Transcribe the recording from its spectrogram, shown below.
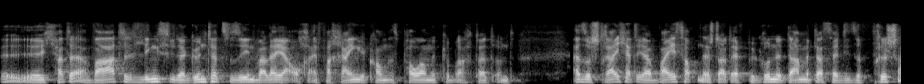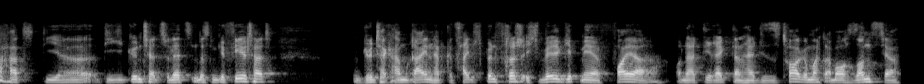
Äh, ich hatte erwartet, links wieder Günther zu sehen, weil er ja auch einfach reingekommen ist, Power mitgebracht hat. Und also Streich hatte ja Weishaupt in der Startelf begründet damit, dass er diese Frische hat, die die Günther zuletzt ein bisschen gefehlt hat. Günther kam rein, hat gezeigt, ich bin frisch, ich will, gib mir Feuer und hat direkt dann halt dieses Tor gemacht, aber auch sonst ja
